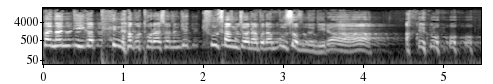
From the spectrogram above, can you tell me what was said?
아, 난 네가 팽하고 돌아서는 게 주상 전화보다 무섭느니라. 아이고.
